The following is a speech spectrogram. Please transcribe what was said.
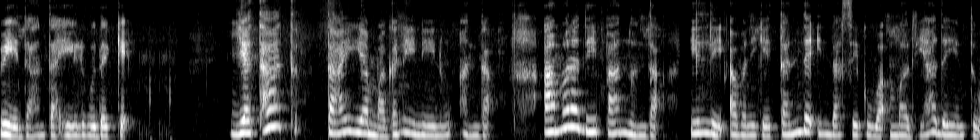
ವೇದಾಂತ ಹೇಳುವುದಕ್ಕೆ. ಯಥಾತ್ ತಾಯಿಯ ಮಗನೇ ನೀನು ಅಂದ. ಅಮರದೀಪ ನೊಂದ. ಇಲ್ಲಿ ಅವನಿಗೆ ತಂದೆಯಿಂದ ಸಿಗುವ ಮರ್ಯಾದೆಯಂತೂ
